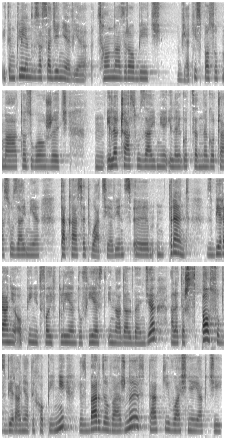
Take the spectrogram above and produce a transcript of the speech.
I ten klient w zasadzie nie wie, co on ma zrobić, w jaki sposób ma to złożyć, ile czasu zajmie, ile jego cennego czasu zajmie taka sytuacja. Więc y, trend zbierania opinii Twoich klientów jest i nadal będzie, ale też sposób zbierania tych opinii jest bardzo ważny, w taki właśnie jak Ci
